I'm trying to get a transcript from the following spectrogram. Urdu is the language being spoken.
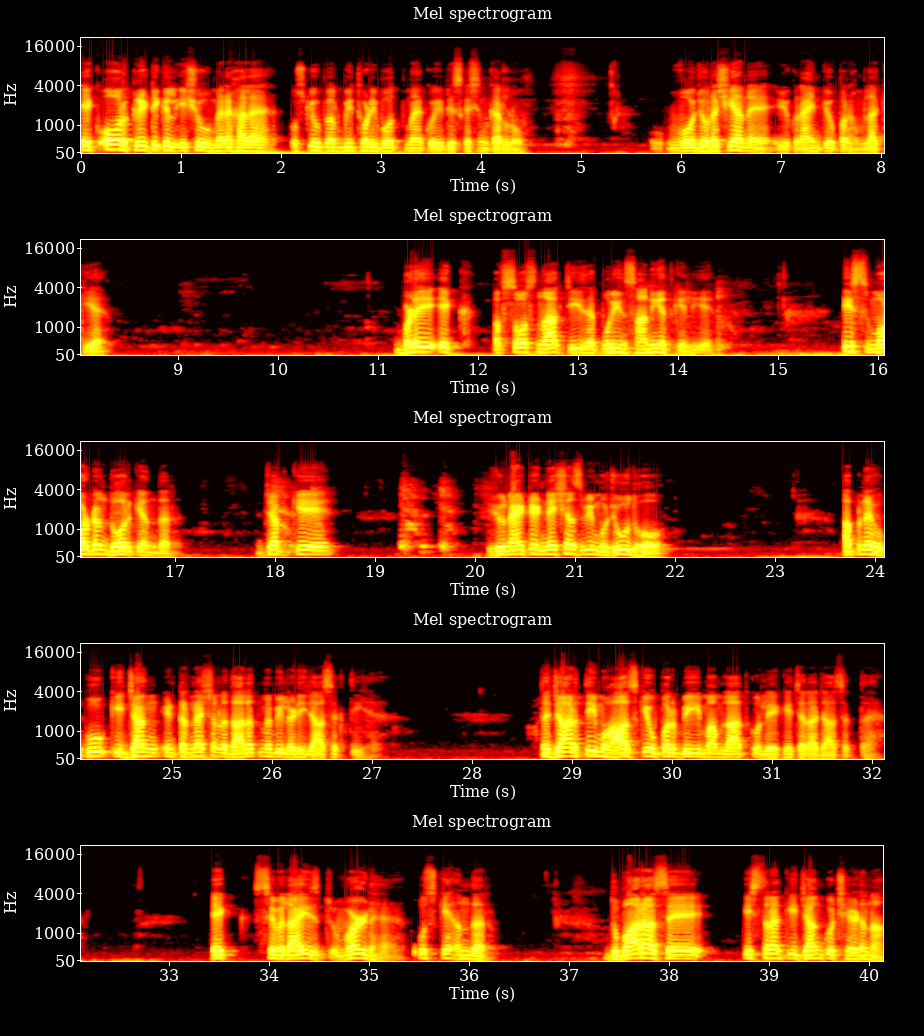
ایک اور کریٹیکل ایشو میرا خیال ہے، اس کے اوپر بھی تھوڑی بہت میں کوئی ڈسکشن کر لوں۔ وہ جو رشیا نے یوکرائن کے اوپر حملہ کیا ہے، بڑے ایک افسوسناک چیز ہے پوری انسانیت کے لیے۔ اس ماڈرن دور کے اندر جبکہ یونائٹڈ نیشنز بھی موجود ہو، اپنے حقوق کی جنگ انٹرنیشنل عدالت میں بھی لڑی جا سکتی ہے۔ تجارتی محاذ کے اوپر بھی معاملات کو لے کے چلا جا سکتا ہے۔ ایک سویلائزڈ ورلڈ ہے، اس کے اندر دوبارہ سے اس طرح کی جنگ کو چھیڑنا،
